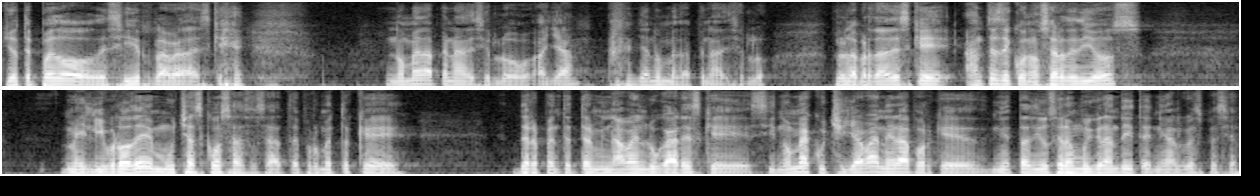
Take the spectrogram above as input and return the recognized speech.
Yo te puedo decir, la verdad es que no me da pena decirlo allá, ya no me da pena decirlo pero la verdad es que antes de conocer de Dios, me libró de muchas cosas. O sea, te prometo que de repente terminaba en lugares que si no me acuchillaban era porque neta Dios era muy grande y tenía algo especial.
